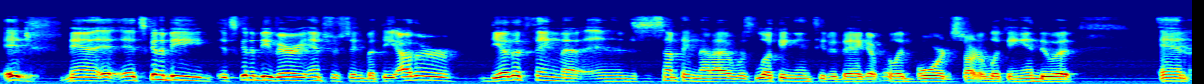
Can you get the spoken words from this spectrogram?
it, man, it, it's going to be it's going to be very interesting. But the other the other thing that, and this is something that I was looking into today. I got really bored and started looking into it. And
